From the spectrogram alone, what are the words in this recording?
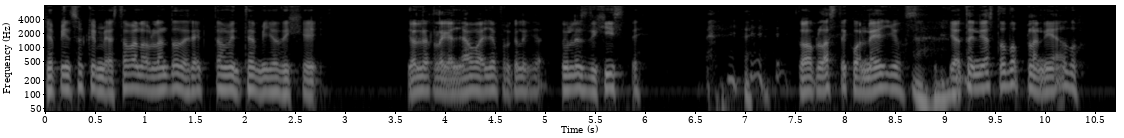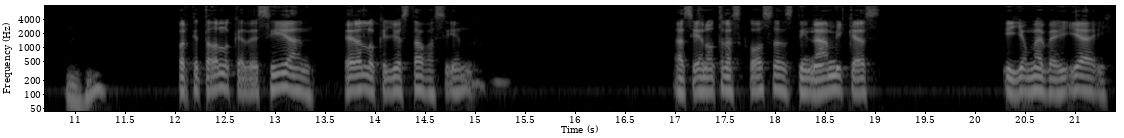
Yo pienso que me estaban hablando directamente a mí. Yo dije, yo les regañaba a ella porque le dije, tú les dijiste. Tú hablaste con ellos. Ya tenías todo planeado porque todo lo que decían era lo que yo estaba haciendo. Hacían otras cosas dinámicas y yo me veía y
